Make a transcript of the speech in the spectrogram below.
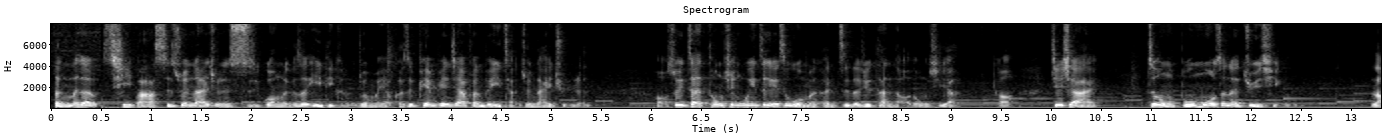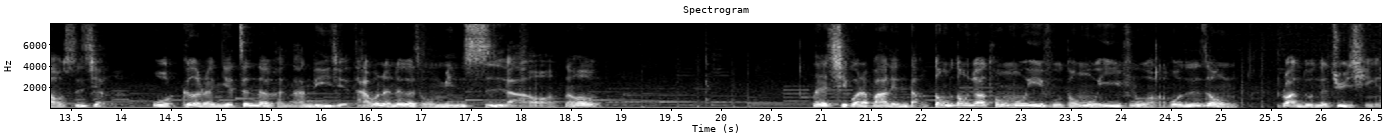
等那个七八十岁那一群人死光了，可是议题可能就没有。可是偏偏现在分配遗产就那一群人，好，所以在同性婚姻这个也是我们很值得去探讨的东西啊。好，接下来这种不陌生的剧情，老实讲，我个人也真的很难理解台湾的那个什么民事啊，哦，然后。那些奇怪的八连党，动不动就要同母异父、同母异父啊，或者是这种乱伦的剧情，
